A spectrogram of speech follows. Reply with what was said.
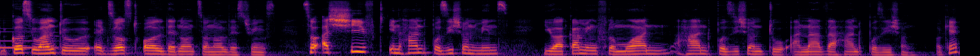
Because we want to exhaust all the notes on all the strings. So a shift in hand position means you are coming from one hand position to another hand position okay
